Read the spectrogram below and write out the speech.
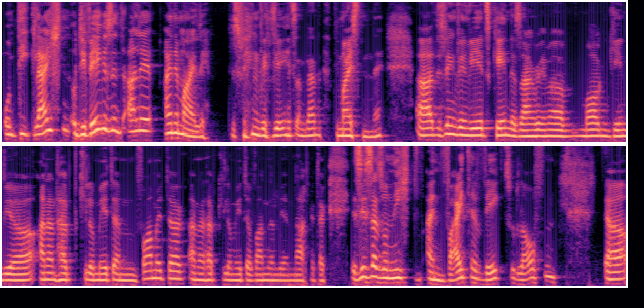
Und die gleichen, und die Wege sind alle eine Meile. Deswegen, wenn wir jetzt am Land, die meisten, ne? Äh, deswegen, wenn wir jetzt gehen, da sagen wir immer, morgen gehen wir anderthalb Kilometer am Vormittag, anderthalb Kilometer wandern wir am Nachmittag. Es ist also nicht ein weiter Weg zu laufen. Äh,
